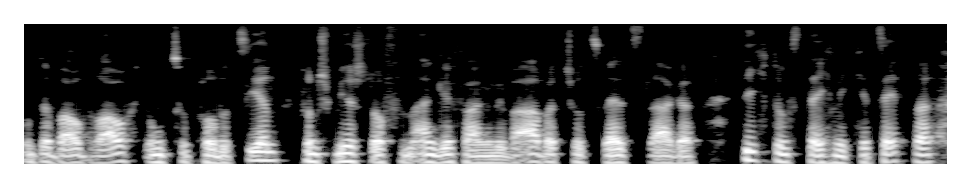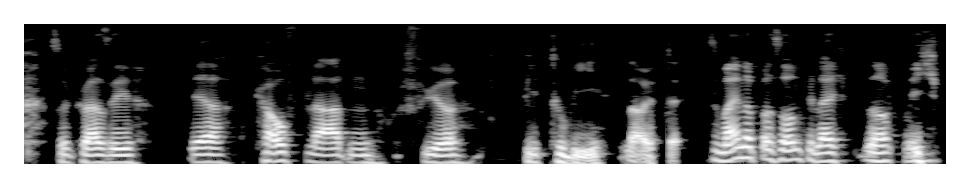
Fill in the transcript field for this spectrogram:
und der Bau braucht, um zu produzieren, von Schmierstoffen angefangen über Arbeitsschutz, Wälzlager, Dichtungstechnik etc. So quasi der Kaufladen für B2B-Leute. Zu meiner Person vielleicht noch, ich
